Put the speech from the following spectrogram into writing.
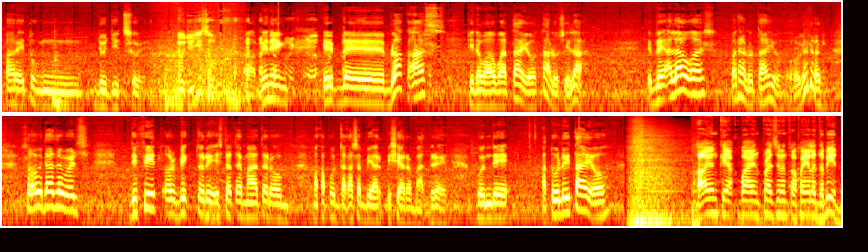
para itong jiu-jitsu eh. No jiu-jitsu. Ah, meaning, if they block us, kinawawa tayo, talo sila. If they allow us, panalo tayo. O, ganun. So, in other words, defeat or victory is not a matter of makapunta ka sa BRP Sierra Madre. Kundi, patuloy tayo, Ayon kay Akbayan President Rafaela David,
